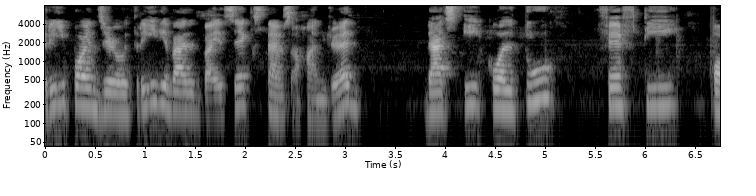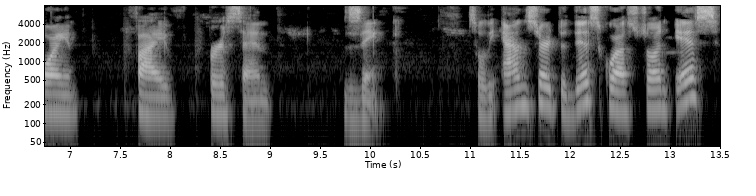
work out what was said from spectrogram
3.03 divided by 6 times 100, that's equal to 50.5% zinc. So the answer to this question is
